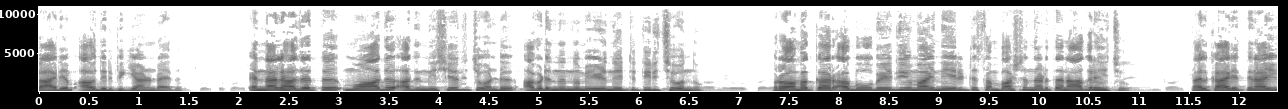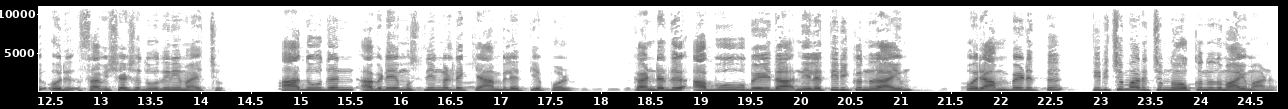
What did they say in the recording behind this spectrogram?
കാര്യം അവതരിപ്പിക്കുകയാണുണ്ടായത്. എന്നാൽ ഹജരത്ത് മുവാദ് അത് നിഷേധിച്ചുകൊണ്ട് അവിടെ നിന്നും എഴുന്നേറ്റ് തിരിച്ചു വന്നു. റോമക്കാർ അബൂബേദിയുമായി നേരിട്ട് സംഭാഷണം നടത്താൻ ആഗ്രഹിച്ചു. തൽക്കാര്യത്തിനായി ഒരു സവിശേഷ ദൂതനെയും അയച്ചു. ആ ദൂതൻ അവിടെ മുസ്ലിങ്ങളുടെ ക്യാമ്പിൽ എത്തിയപ്പോൾ കണ്ടത് അബൂ ഉബൈദ നിലത്തിരിക്കുന്നതായും ഒരു അമ്പെടുത്ത് തിരിച്ചു മറിച്ചും നോക്കുന്നതുമായുമാണ്.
